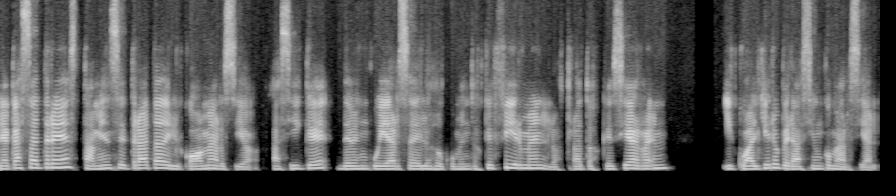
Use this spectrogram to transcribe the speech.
La casa 3 también se trata del comercio, así que deben cuidarse de los documentos que firmen, los tratos que cierren y cualquier operación comercial.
